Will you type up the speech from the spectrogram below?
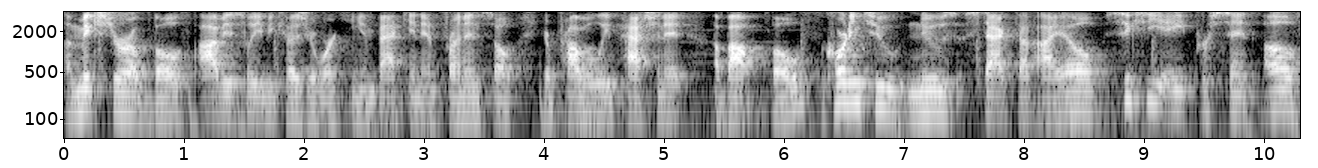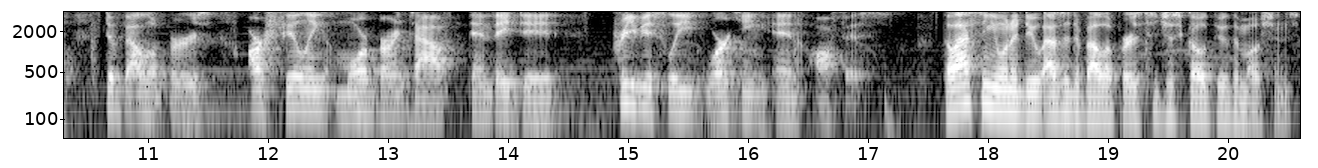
a mixture of both, obviously, because you're working in backend and frontend, so you're probably passionate about both. According to usehaystack.io, 68% of developers are feeling more burnt out than they did previously working in office. The last thing you wanna do as a developer is to just go through the motions.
